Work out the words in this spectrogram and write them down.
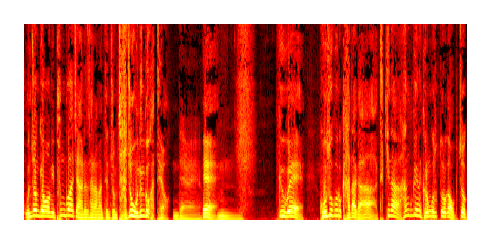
운전 경험이 풍부하지 않은 사람한테는 좀 자주 오는 것 같아요. 네. 예. 음. 그왜 고속으로 가다가 특히나 한국에는 그런 고속도로가 없죠.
